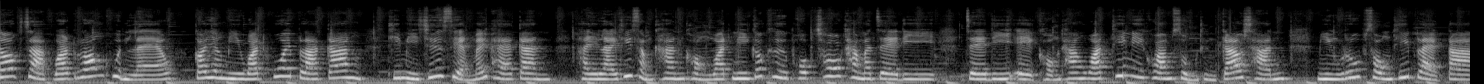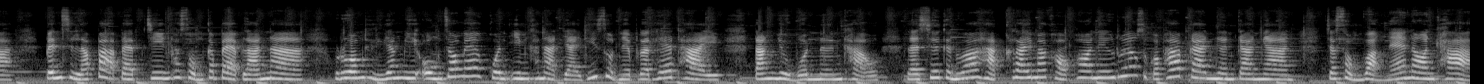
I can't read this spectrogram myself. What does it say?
นอกจากวัดร่องขุนแล้ว ก็ยังมีวัดห้วยปลากั้ง ที่มีชื่อเสียงไม่แพ้กัน ไฮไลท์ที่สำคัญของวัดนี้ก็คือพบโชคธรรมเจดี เจดีเอกของทางวัดที่มีความสูงถึง 9 ชั้น มีรูปทรงที่แปลกตา เป็นศิลปะแบบจีนผสมกับแบบล้านนา รวมถึงยังมีองค์เจ้าแม่กวนอิมขนาดใหญ่ที่สุดในประเทศไทย ตั้งอยู่บนเนินเขา และเชื่อกันว่าหากใครมาขอพรในเรื่องสุขภาพการเงินการงาน จะสมหวังแน่นอนค่ะ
